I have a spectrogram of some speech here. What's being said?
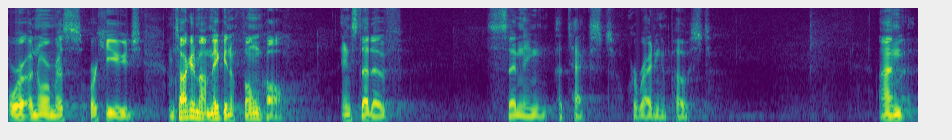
or enormous or huge. I'm talking about making a phone call instead of sending a text or writing a post. I'm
